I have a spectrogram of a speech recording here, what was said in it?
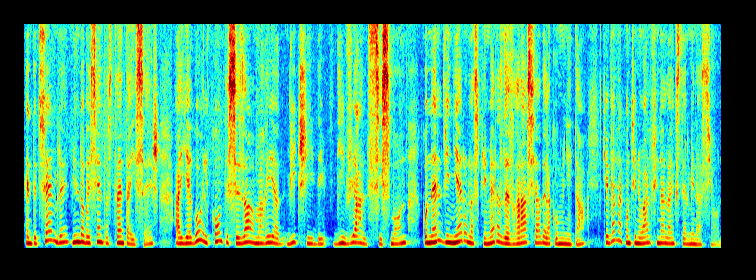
En diciembre de 1936 llegó el conde César María Vici de Vial Sismón. Con él vinieron las primeras desgracias de la comunidad que van a continuar final la exterminación.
